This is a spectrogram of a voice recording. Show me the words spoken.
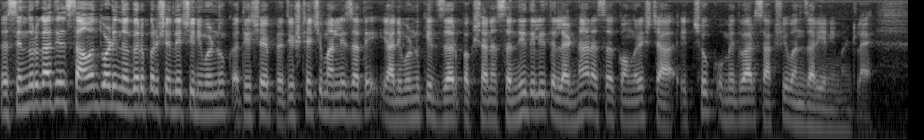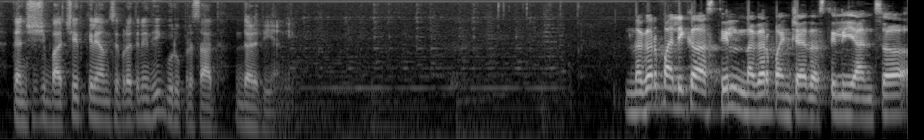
तर सिंधुदुर्गातील सावंतवाडी नगर परिषदेची निवडणूक अतिशय प्रतिष्ठेची मानली जाते. या निवडणुकीत जर पक्षानं संधी दिली तर लढणार असं काँग्रेसच्या इच्छुक उमेदवार साक्षी वंजारी यांनी म्हटलंय. त्यांच्याशी बातचीत केली आमचे प्रतिनिधी गुरुप्रसाद दळवी यांनी. नगरपालिका असतील नगरपंचायत असतील यांचं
